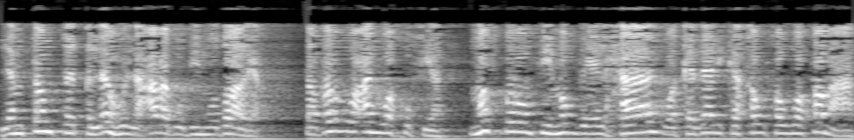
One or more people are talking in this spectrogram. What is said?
لم تنطق له العرب بمضارع. تضرعا وخفية مصدر في موضع الحال وكذلك خوفا وطمعا.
